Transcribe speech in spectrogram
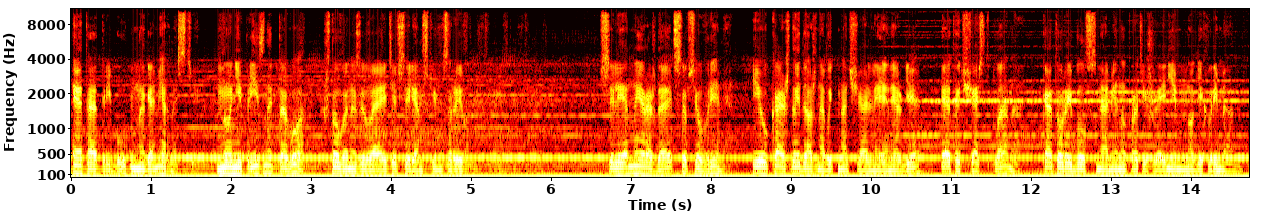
Это атрибут многомерности, но не признак того, что вы называете вселенским взрывом. Вселенные рождаются все время, и у каждой должна быть начальная энергия, это часть плана, который был с нами на протяжении многих времен.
